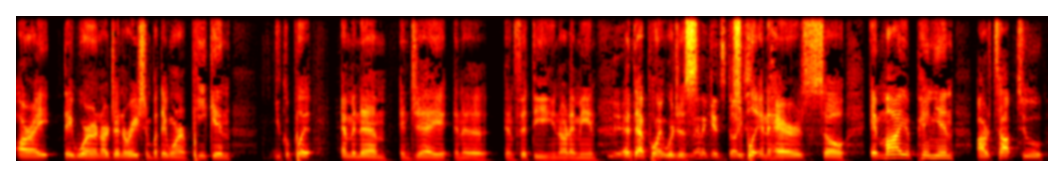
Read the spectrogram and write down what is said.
all right, they were in our generation, but they weren't peaking, you could put Eminem and Jay in a in fifty. You know what I mean? At that point, we're just Then it gets dicey. splitting hairs. So, in my opinion, our top two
